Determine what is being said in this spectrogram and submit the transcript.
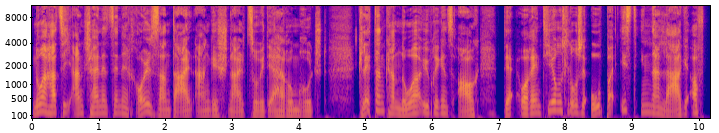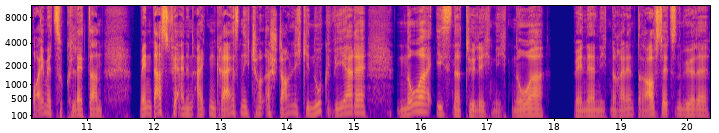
Noah hat sich anscheinend seine Rollsandalen angeschnallt, so wie der herumrutscht. Klettern kann Noah übrigens auch. Der orientierungslose Opa ist in der Lage, auf Bäume zu klettern. Wenn das für einen alten Greis nicht schon erstaunlich genug wäre, Noah ist natürlich nicht Noah, wenn er nicht noch einen draufsetzen würde.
